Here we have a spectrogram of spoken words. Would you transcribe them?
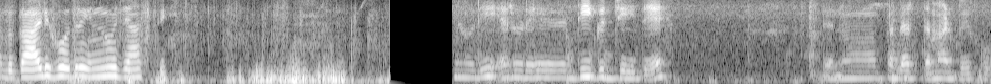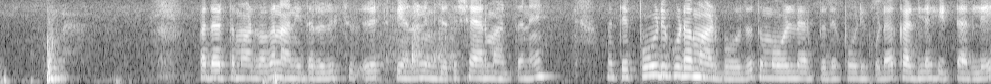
ಅದು ಗಾಡಿ ಹೋದರೆ ಇನ್ನೂ ಜಾಸ್ತಿ. ನೋಡಿ ಎರಡು ದಿಗುಜ್ಜೆ ಇದೆ. ಇದನ್ನು ಪದಾರ್ಥ ಮಾಡಬೇಕು. ಪದಾರ್ಥ ಮಾಡುವಾಗ ನಾನು ಇದರ ರೆಸಿ, ರೆಸಿಪಿಯನ್ನು ನಿಮ್ಮ ಜೊತೆ ಶೇರ್ ಮಾಡ್ತೇನೆ. ಮತ್ತು ಪೋಡಿ ಕೂಡ ಮಾಡ್ಬೋದು. ತುಂಬ ಒಳ್ಳೆ ಆಗ್ತದೆ ಪೋಡಿ ಕೂಡ. ಕಡಲೆ ಹಿಟ್ಟಲ್ಲಿ.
